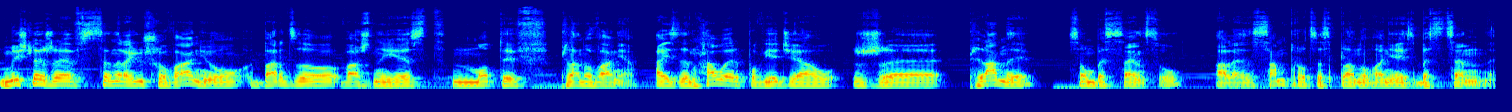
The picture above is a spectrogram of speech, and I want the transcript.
Myślę, że w scenariuszowaniu bardzo ważny jest motyw planowania. Eisenhower powiedział, że plany są bez sensu, ale sam proces planowania jest bezcenny.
